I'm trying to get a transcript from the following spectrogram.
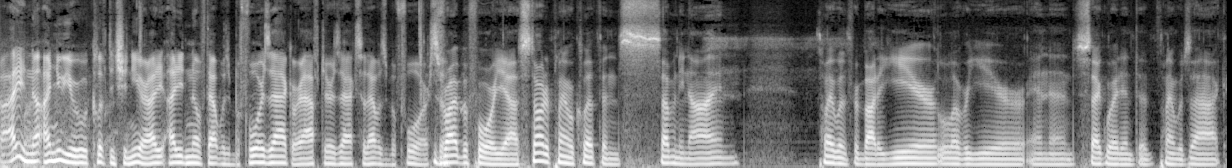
So I didn't know. I knew you were with Clifton Chenier. I I didn't know if that was before Zach or after Zach. So that was before. It's So right before, yeah. I started playing with Cliff in '79. Played with him for about a year, a little over a year, and then segued into playing with Zach.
